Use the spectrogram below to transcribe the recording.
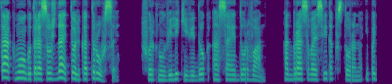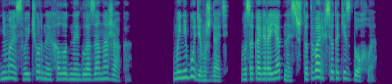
Так могут рассуждать только трусы, фыркнул великий видок Асаид Дорван, отбрасывая свиток в сторону и поднимая свои черные холодные глаза на Жака. Мы не будем ждать. Высока вероятность, что тварь все-таки сдохла.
